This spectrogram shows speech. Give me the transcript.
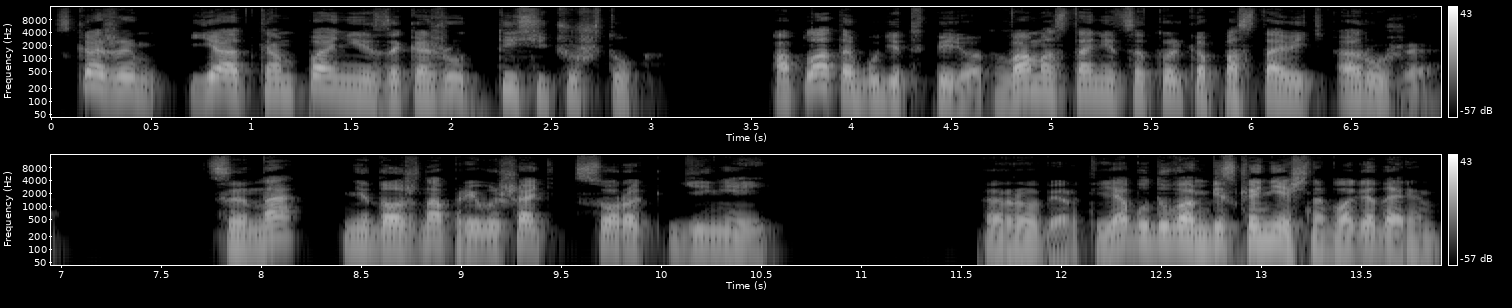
Скажем, я от компании закажу тысячу штук. Оплата будет вперед, вам останется только поставить оружие. Цена не должна превышать 40 геней. Роберт, я буду вам бесконечно благодарен.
